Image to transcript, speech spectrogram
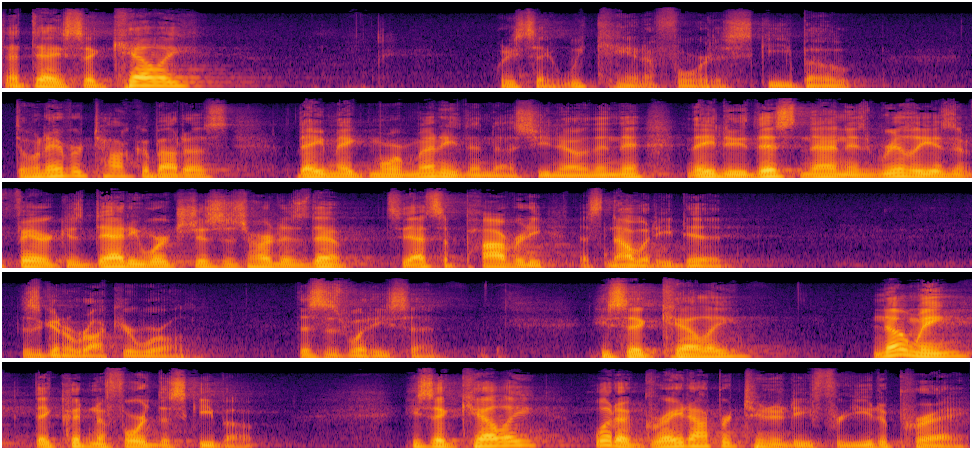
That daddy said, Kelly, what do you say? We can't afford a ski boat. Don't ever talk about us they make more money than us, you know, then they, they do this and that, and it really isn't fair because daddy works just as hard as them. See, that's a poverty. That's not what he did. This is going to rock your world. This is what he said. He said, Kelly, knowing they couldn't afford the ski boat, he said, Kelly, what a great opportunity for you to pray.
